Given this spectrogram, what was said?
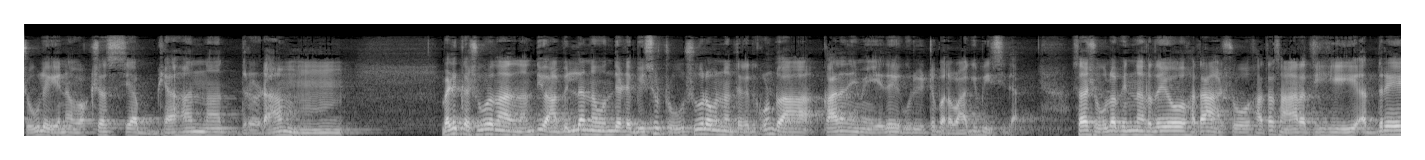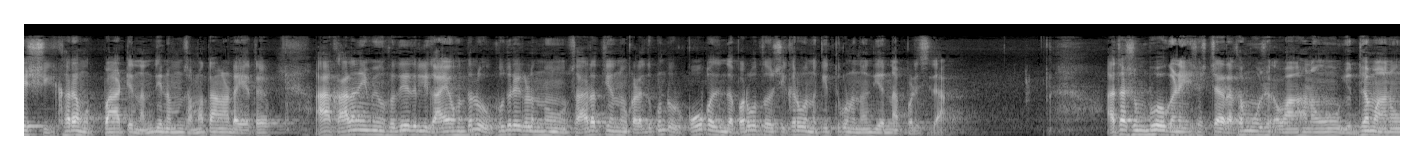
ಶೂಲೇನ ವಕ್ಷಸ್ಯಭ್ಯಹನ ದೃಢಂ ಬಳಿಕ ಶೂರನಾದ ನಂದಿಯು ಆ ಬಿಲ್ಲನ್ನು ಒಂದೆಡೆ ಬಿಸುಟು ಶೂಲವನ್ನು ತೆಗೆದುಕೊಂಡು ಆ ಕಾಲನಿಮಿ ಎದೆಗೆ ಗುರಿಯಿಟ್ಟು ಬಲವಾಗಿ ಬೀಸಿದ. ಸ ಶೂಲಭಿನ್ನ ಹೃದಯೋ ಹತಾಶೋ ಹತಸಾರಥಿ ಅದ್ರೇ ಶಿಖರ ಮುತ್ಪಾಟ್ಯ ನಂದಿನಂ ಸಮತಾಡಯತ್. ಆ ಕಾಲನೇಮಿಯು ಹೃದಯದಲ್ಲಿ ಗಾಯ ಹೊಂದಲು ಕುದುರೆಗಳನ್ನು ಸಾರಥಿಯನ್ನು ಕಳೆದುಕೊಂಡು ಕೋಪದಿಂದ ಪರ್ವತದ ಶಿಖರವನ್ನು ಕಿತ್ತುಕೊಂಡು ನಂದಿಯನ್ನು ಅಪ್ಪಳಿಸಿದ. ಅಥ ಶುಂಭೋ ಗಣೇಶಶ್ಚ ರಥಮೂಷಕವಾಹನೌ ಯುಧ್ಯಮಾನೌ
